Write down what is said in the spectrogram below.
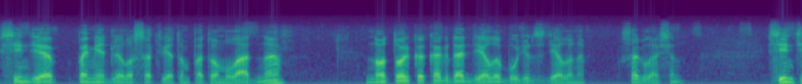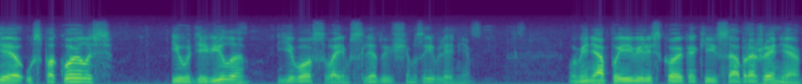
Синдия помедлила с ответом, потом «Ладно» но только когда дело будет сделано. Согласен. Синтия успокоилась и удивила его своим следующим заявлением. У меня появились кое-какие соображения,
